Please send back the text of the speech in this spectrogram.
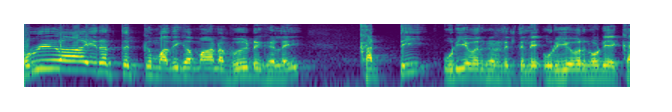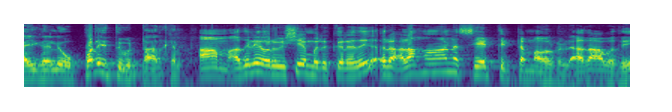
தொள்ளாயிரத்துக்கும் அதிகமான வீடுகளை கட்டி உரியவர்களிடத்திலே உரியவர்களுடைய கைகளிலே ஒப்படைத்து விட்டார்கள். ஆம் அதிலே ஒரு விஷயம் இருக்கிறது. ஒரு அழகான சேர்த்திட்டம் அவர்கள். அதாவது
